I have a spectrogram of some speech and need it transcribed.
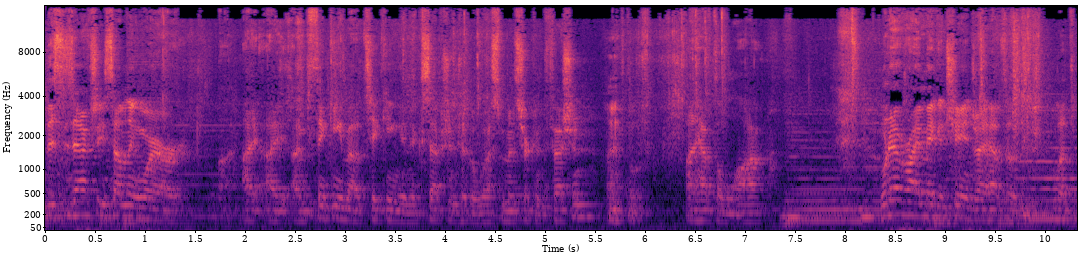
this is actually something where I, I, I'm thinking about taking an exception to the Westminster Confession. I have to, I have to law. Whenever I make a change, I have to let the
